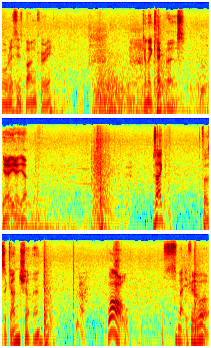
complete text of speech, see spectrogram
Oh, this is bunkery. Can they kick those? Yeah, yeah, yeah. Was that? I thought it was a gunshot then. Whoa! Smack you through the wall.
